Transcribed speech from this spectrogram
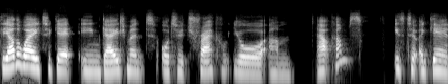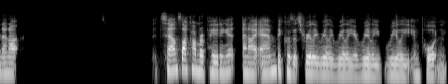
The other way to get engagement or to track your um, outcomes is to again, and I, it sounds like I'm repeating it, and I am because it's really, really, really, really, really important.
